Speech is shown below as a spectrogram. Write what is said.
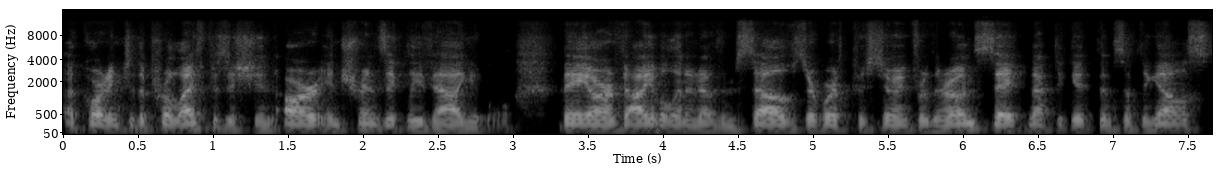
according to the pro life position, are intrinsically valuable. They are valuable in and of themselves. They're worth pursuing for their own sake, not to get them something else.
